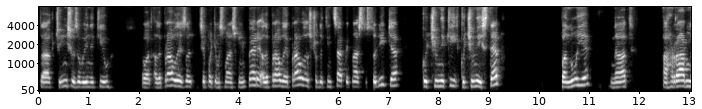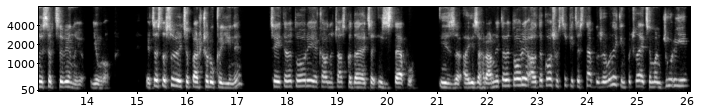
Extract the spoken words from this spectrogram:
так, чи інших завойників. От, але правило, чи потім Османської імперії, але правило є правило, що до кінця 15 століття кочівники, кочівний степ панує над аграрною серцевиною Європи. І це стосується першу України, цієї території, яка одночасно складається із степу, із із аграрної території, але також, оскільки цей степ дуже великий, він починається в Манджурії,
